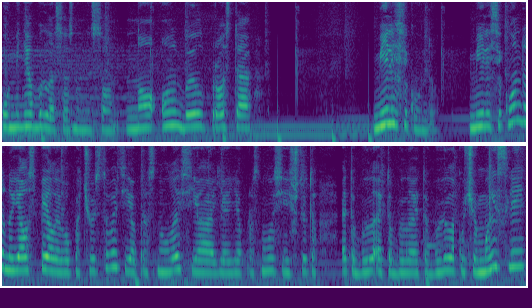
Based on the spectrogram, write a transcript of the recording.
у меня был осознанный сон, но он был просто миллисекунду. Миллисекунду, но я успела его почувствовать, я проснулась, я, я, я проснулась, и что-то, это было, это было, это было, куча мыслей,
